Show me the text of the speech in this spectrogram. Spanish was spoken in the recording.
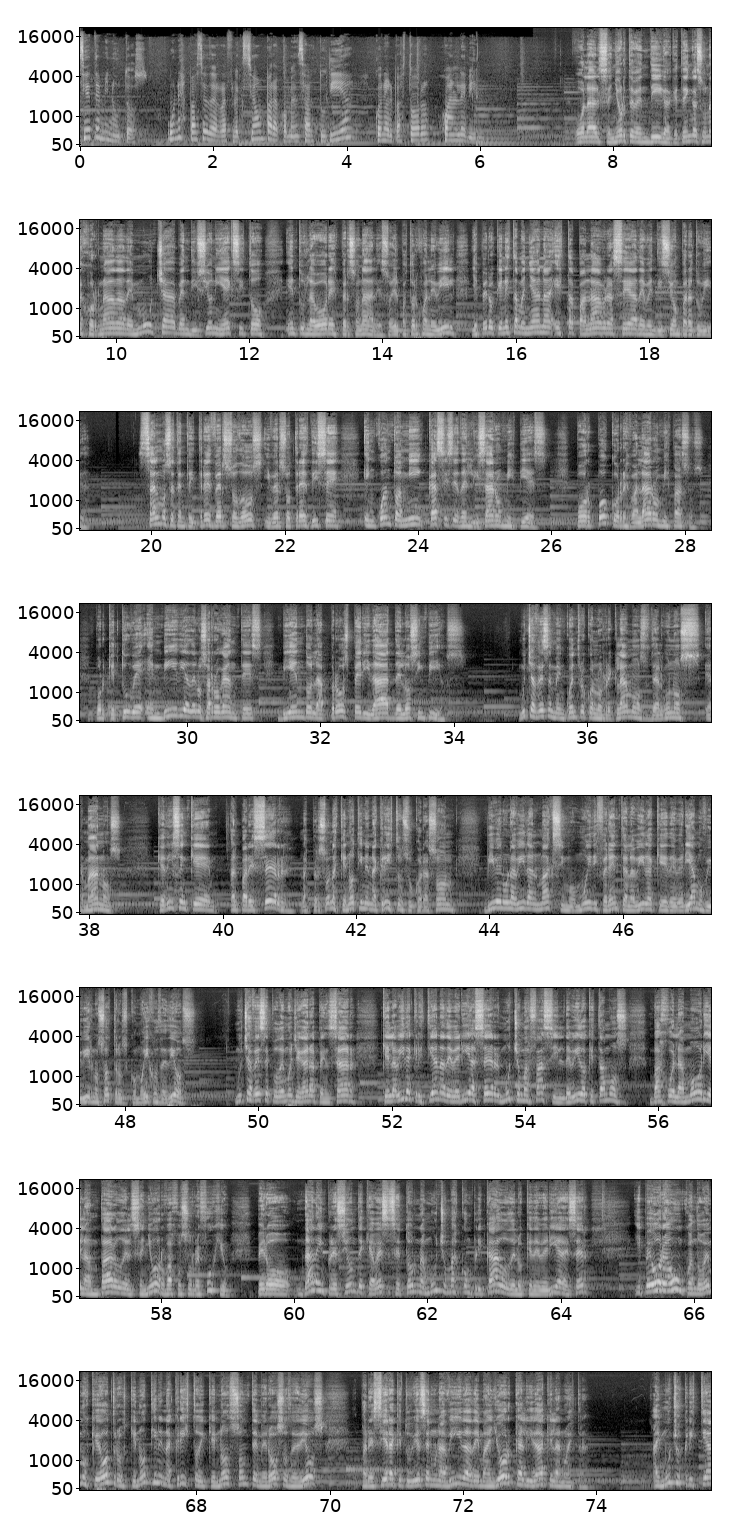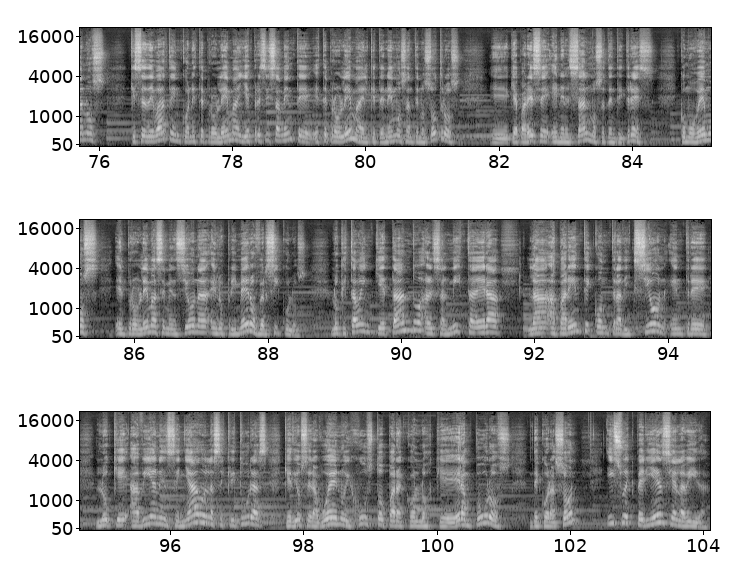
Siete minutos, un espacio de reflexión para comenzar tu día con el pastor Juan Leville. Hola, el Señor te bendiga, que tengas una jornada de mucha bendición y éxito en tus labores personales. Soy el pastor Juan Leville y espero que en esta mañana esta palabra sea de bendición para tu vida. Salmo 73, verso 2 y verso 3 dice, En cuanto a mí casi se deslizaron mis pies, por poco resbalaron mis pasos porque tuve envidia de los arrogantes, viendo la prosperidad de los impíos. Muchas veces me encuentro con los reclamos de algunos hermanos que dicen que al parecer las personas que no tienen a Cristo en su corazón viven una vida al máximo muy diferente a la vida que deberíamos vivir nosotros como hijos de Dios. Muchas veces podemos llegar a pensar que la vida cristiana debería ser mucho más fácil debido a que estamos bajo el amor y el amparo del Señor, bajo su refugio, pero da la impresión de que a veces se torna mucho más complicado de lo que debería de ser. Y peor aún cuando vemos que otros que no tienen a Cristo y que no son temerosos de Dios, pareciera que tuviesen una vida de mayor calidad que la nuestra. Hay muchos cristianos que se debaten con este problema y es precisamente este problema el que tenemos ante nosotros eh, que aparece en el Salmo 73. Como vemos, el problema se menciona en los primeros versículos. Lo que estaba inquietando al salmista era la aparente contradicción entre lo que habían enseñado en las escrituras, que Dios era bueno y justo para con los que eran puros de corazón, y su experiencia en la vida.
